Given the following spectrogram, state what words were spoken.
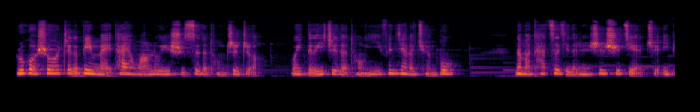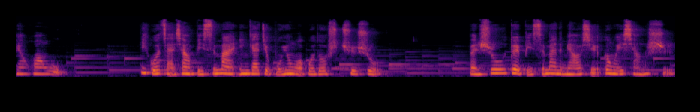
如果说这个病美太阳王路易十四的统治者为德意志的统一奉献了全部，那么他自己的人生世界却一片荒芜。帝国宰相俾斯麦应该就不用我过多叙述。本书对俾斯麦的描写更为详实，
